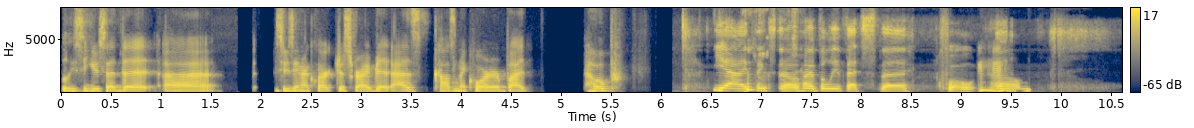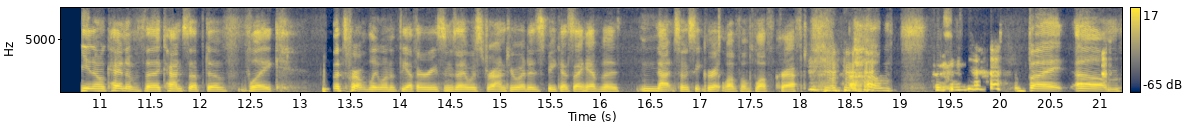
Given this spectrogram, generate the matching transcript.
lisa you said that uh, susanna clarke described it as cosmic horror but hope Yeah, I think so. I believe that's the quote. Mhm. Um, you know, kind of the concept of like that's probably one of the other reasons I was drawn to it is because I have a not so secret love of Lovecraft. um, but um,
